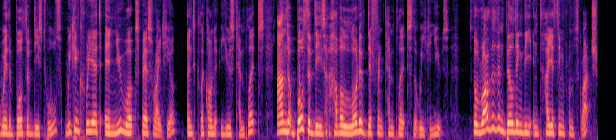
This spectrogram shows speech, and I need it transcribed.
with both of these tools, we can create a new workspace right here and click on use templates and both of these have a lot of different templates that we can use. So rather than building the entire thing from scratch,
